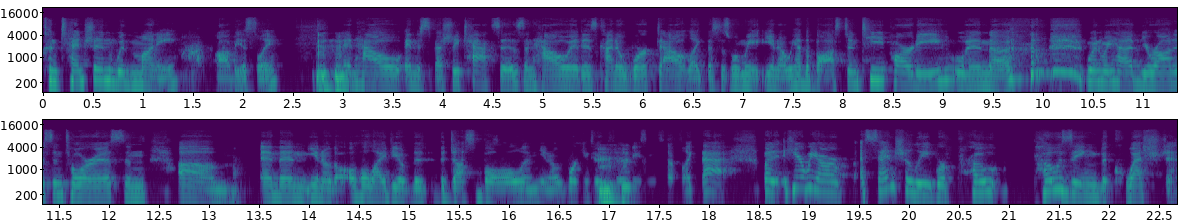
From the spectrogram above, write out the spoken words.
contention with money, obviously, Mm-hmm. and how and especially taxes and how it is kind of worked out like this is when we you know we had the boston tea party when uh when we had uranus and taurus and um and then you know the whole idea of the the dust bowl and you know working through mm-hmm. the 30s and stuff like that but here we are essentially we're pro posing the question,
